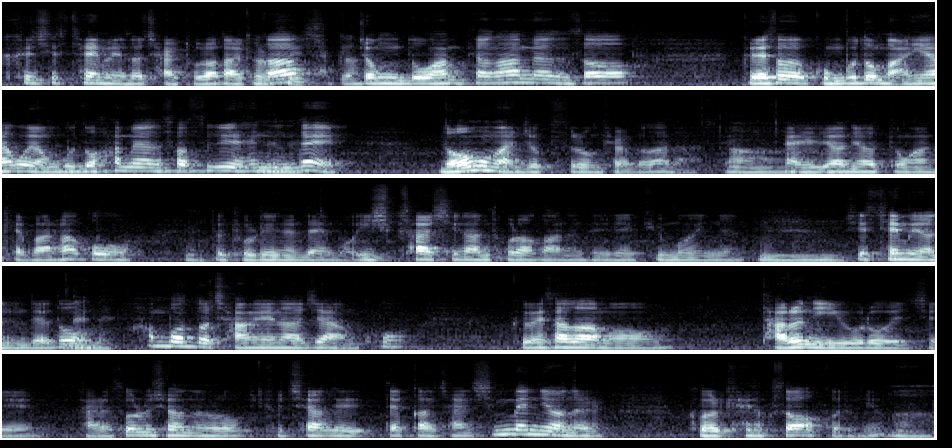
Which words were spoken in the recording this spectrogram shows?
큰 시스템에서 잘 돌아갈 돌아갈까 수 있을까? 걱정도 한편 하면서 그래서 공부도 많이 하고 연구도 하면서 쓰긴 했는데 너무 만족스러운 결과가 나왔어요. 아. 한 1년여 동안 개발하고 또 돌리는데 뭐 24시간 돌아가는 굉장히 규모 있는 음. 시스템이었는데도 네네. 한 번도 장애 나지 않고 그 회사가 뭐 다른 이유로 이제 다른 솔루션으로 교체할 때까지 한 십몇 년을 그걸 계속 써왔거든요. 아.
